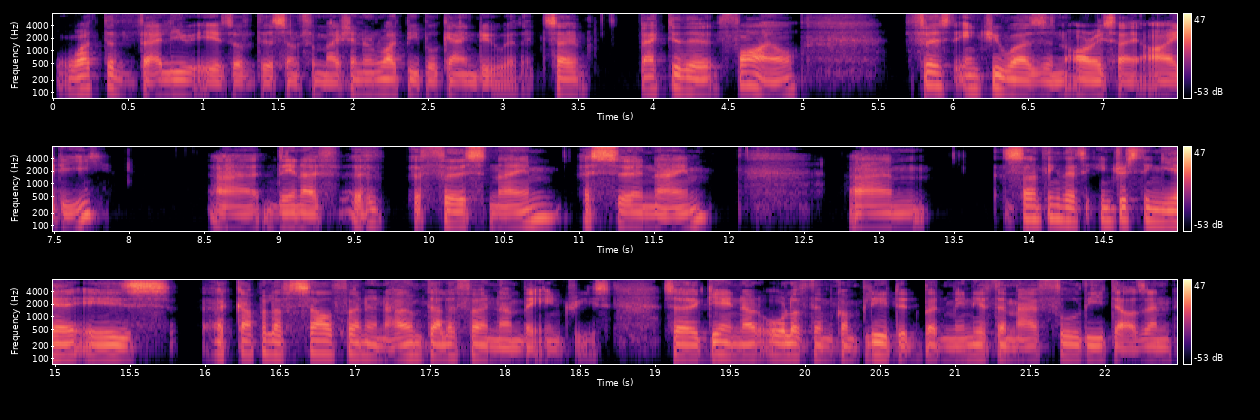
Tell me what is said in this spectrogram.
what the value is of this information and what people can do with it. So back to the file, first entry was an RSA ID, uh, then a, a, a, first name, a surname. Um, something that's interesting here is a couple of cell phone and home telephone number entries. So again, not all of them completed, but many of them have full details. And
